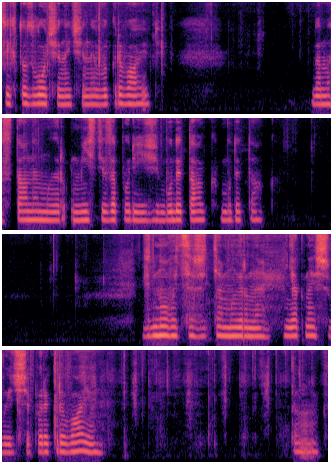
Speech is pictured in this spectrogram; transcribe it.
Всі, хто злочини чинив, викривають. Да настане мир у місті Запоріжжі. Буде так, буде так. Відновиться життя мирне якнайшвидше. Перекриваю. Так.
